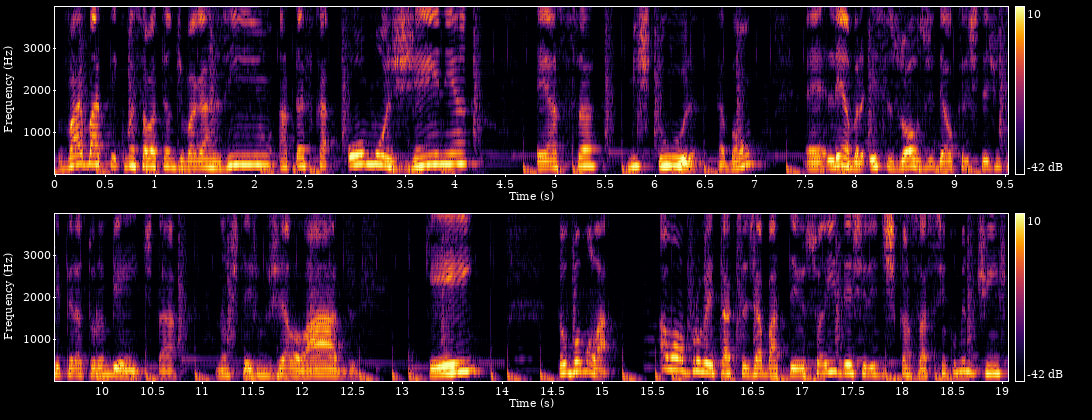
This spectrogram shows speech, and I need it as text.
Vai bater, começar batendo devagarzinho até ficar homogênea essa mistura, tá bom? É, lembra, esses ovos o ideal é que eles estejam em temperatura ambiente, tá? Não estejam gelados, ok? Então vamos lá. Ah, vamos aproveitar que você já bateu isso aí, deixa ele descansar 5 minutinhos.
